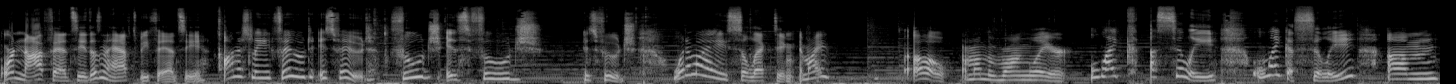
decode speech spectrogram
Or not fancy? It doesn't have to be fancy. Honestly, food is food. Food is food is food. What am I selecting? Am I Oh, I'm on the wrong layer. Like a silly. Like a silly. Um.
